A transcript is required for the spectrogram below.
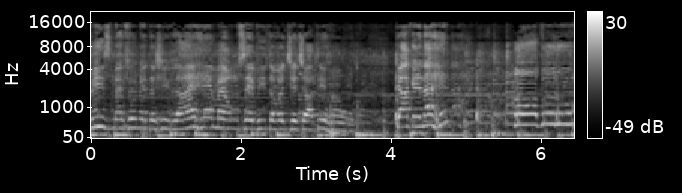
भी इस महफिल में तशीफ लाए हैं, मैं उनसे भी तवज्जो चाहती हूँ। क्या कहना है? आबरू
